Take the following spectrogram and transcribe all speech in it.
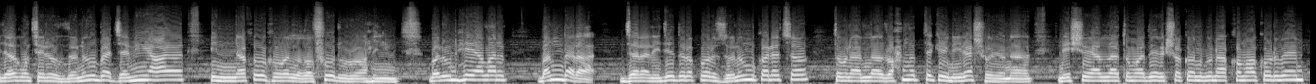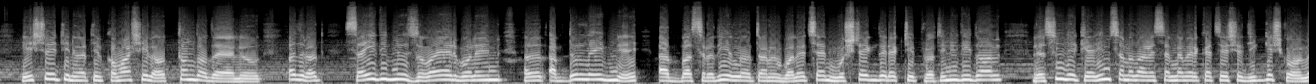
يغفر الذنوب جميعا إنه هو الغفور الرحيم বলুন হে আমার বান্দারা যারা নিজেদের উপর জুলুম করেছ, তোমরা আল্লাহর রহমত থেকে নিরাশ হইও না। নিশ্চয়ই আল্লাহ তোমাদের সকল গুনাহ ক্ষমা করবেন। নিশ্চয়ই তিনি অতি ক্ষমাশীল অত্যন্ত দয়ালু। হযরত সাইদ ইবনে জুবায়ের বলেন, হযরত আব্দুল্লাহ ইবনে আব্বাস রাদিয়াল্লাহু তাআলা বলেছেন, মুশরিকদের একটি প্রতিনিধি দল রাসূল করিম আলাইহি সাল্লামের কাছে এসে জিজ্ঞেস করল,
